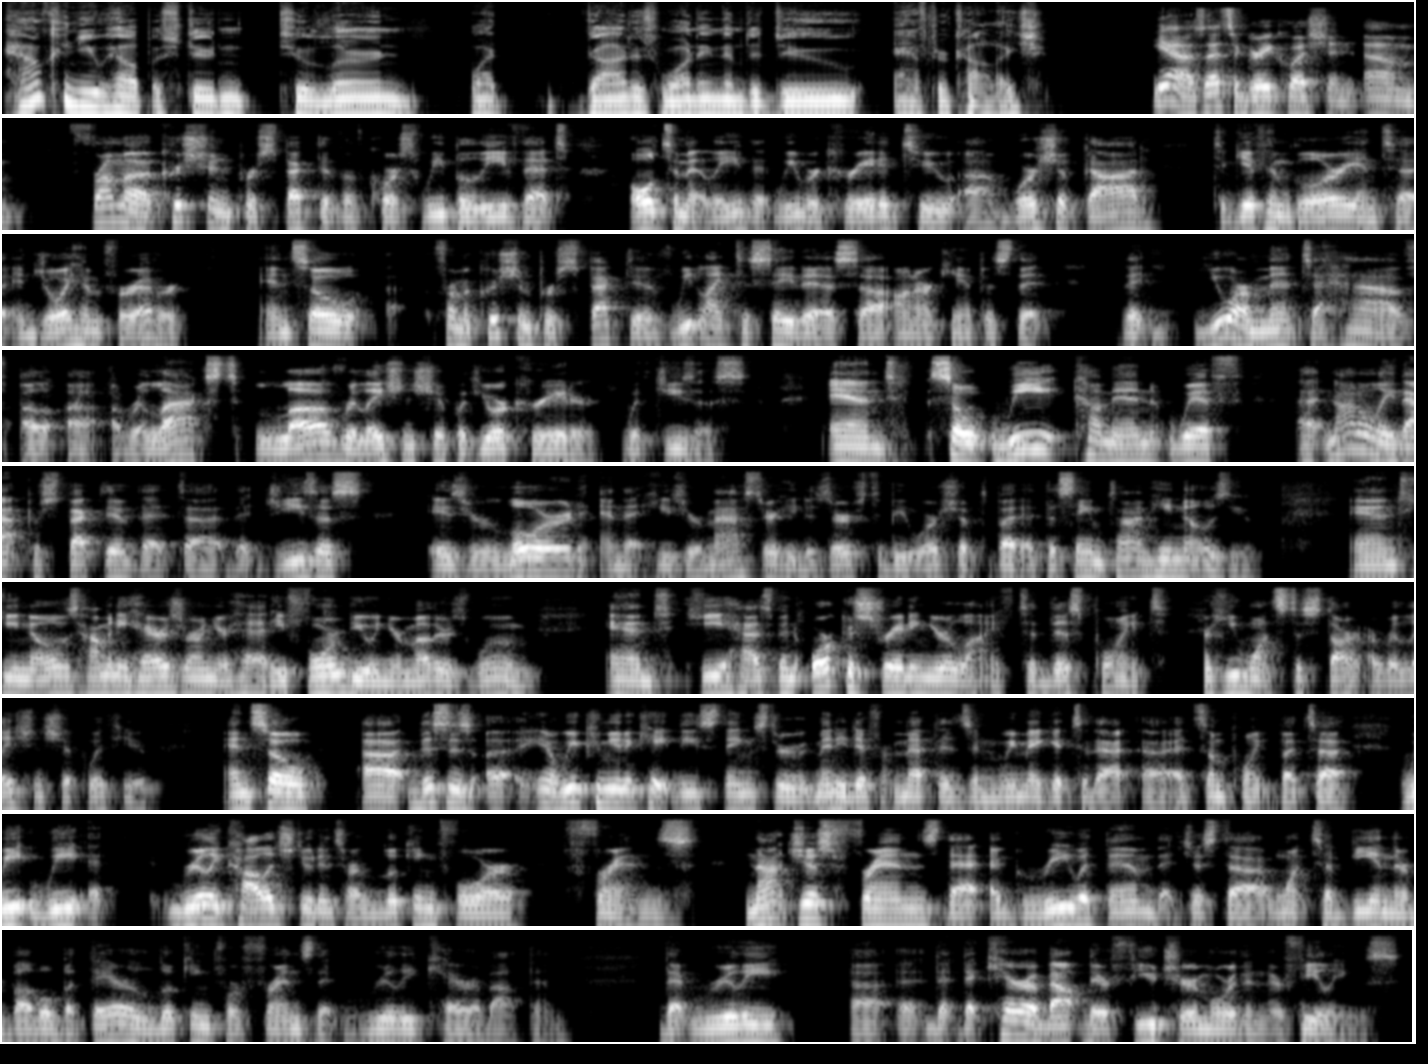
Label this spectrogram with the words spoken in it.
how can you help a student to learn what God is wanting them to do after college? Yeah, so that's a great question. Um, from a Christian perspective, of course, we believe that ultimately that we were created to um, worship God, to give Him glory, and to enjoy Him forever. And so, uh, from a Christian perspective, we like to say this uh, on our campus that that you are meant to have a, a, a relaxed love relationship with your Creator, with Jesus. And so we come in with uh, not only that perspective that uh, that Jesus is your Lord and that he's your master. He deserves to be worshiped, but at the same time, he knows you and he knows how many hairs are on your head. He formed you in your mother's womb and he has been orchestrating your life to this point where he wants to start a relationship with you. And so, uh, this is, uh, you know, we communicate these things through many different methods, and we may get to that uh, at some point. But uh, we, we really, college students are looking for friends not just friends that agree with them that just uh, want to be in their bubble but they are looking for friends that really care about them that really uh, uh, that, that care about their future more than their feelings.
